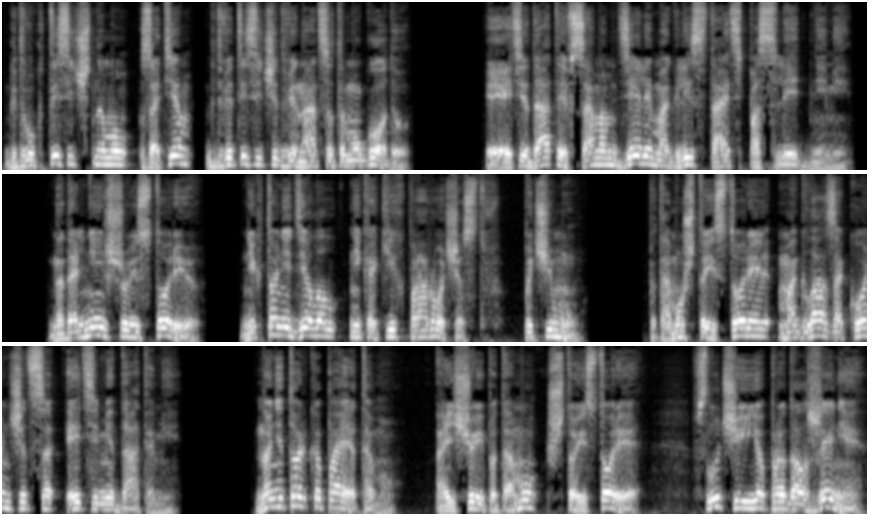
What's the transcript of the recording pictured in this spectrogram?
к 2000, затем к 2012 году. И эти даты в самом деле могли стать последними. На дальнейшую историю никто не делал никаких пророчеств. Почему? Потому что история могла закончиться этими датами. Но не только поэтому, а еще и потому, что история, в случае ее продолжения,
